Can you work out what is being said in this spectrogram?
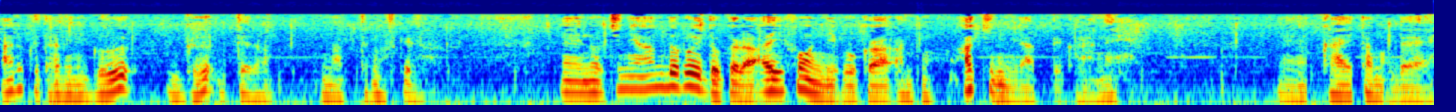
歩くたびにグー、グーってなってますけど、えー、後に Android から iPhone に僕はあの秋になってからね、え、変えたので、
